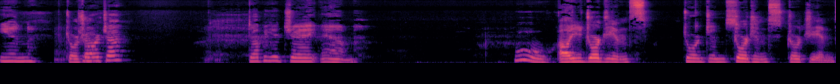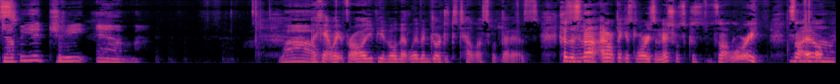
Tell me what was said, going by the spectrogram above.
In Georgia? Georgia, WJM. Ooh, All you Georgians. Georgians. Georgians. Georgians. WGM. Wow. I can't wait for all you people that live in Georgia to tell us what that is. Because it's not, I don't think it's Lori's initials because it's not Lori. It's not L.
